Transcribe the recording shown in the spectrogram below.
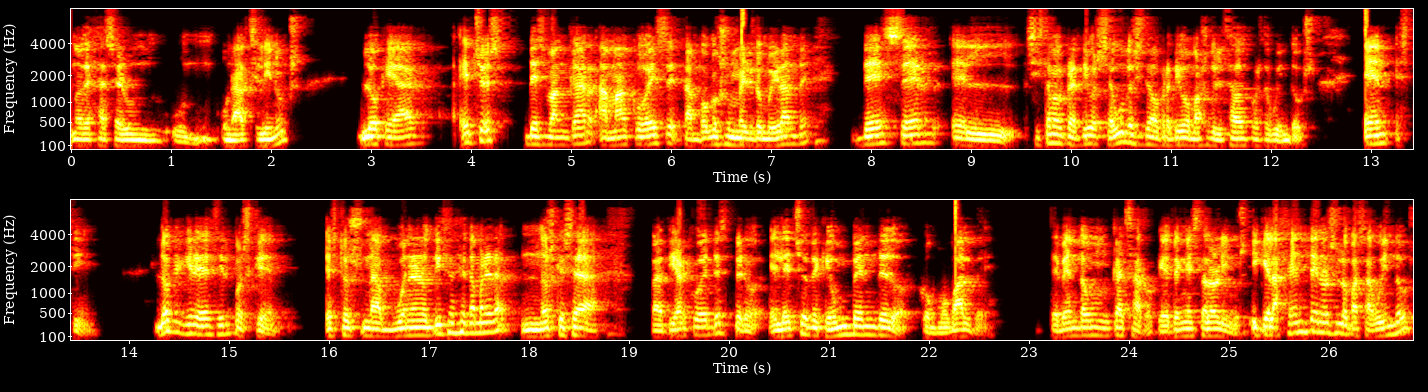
no deja de ser un, un, un Arch Linux, lo que ha hecho es desbancar a Mac OS, tampoco es un mérito muy grande, de ser el sistema operativo, el segundo sistema operativo más utilizado después de Windows en Steam. Lo que quiere decir, pues que esto es una buena noticia en cierta manera, no es que sea para tirar cohetes, pero el hecho de que un vendedor como Valve te venda un cacharro que tenga instalado Linux y que la gente no se lo pasa a Windows,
